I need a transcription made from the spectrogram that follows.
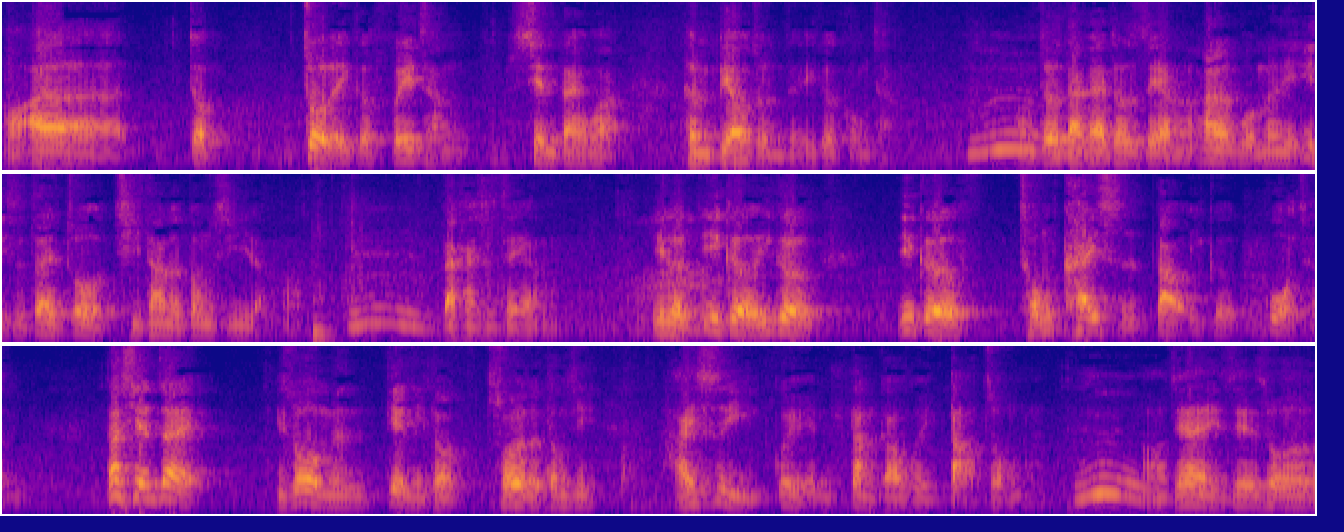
哦啊，就做了一个非常现代化。很标准的一个工厂，嗯，哦，这个大概都是这样啊。我们也一直在做其他的东西了啊，嗯，大概是这样，一个一个一个一个从开始到一个过程。那现在你说我们店里头所有的东西还是以桂圆蛋糕为大宗了，嗯，啊，现在也就是说，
